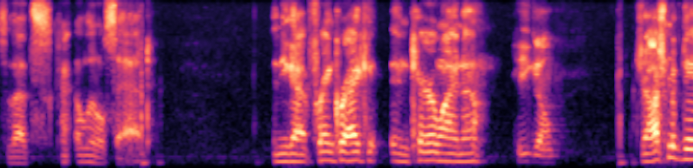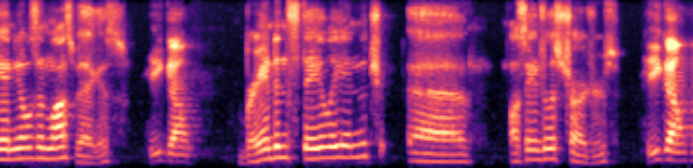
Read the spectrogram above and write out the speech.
so that's a little sad. Then you got Frank Reich in Carolina, He go. Josh McDaniels in Las Vegas, He go. Brandon Staley in the uh, Los Angeles Chargers, He go.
